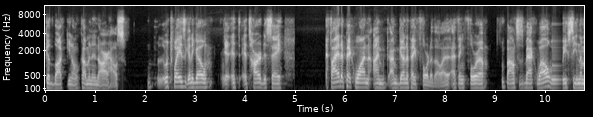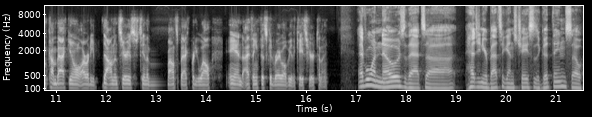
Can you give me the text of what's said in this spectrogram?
Good luck, you know, coming into our house. Which way is it going to go? It, it's hard to say. If I had to pick one, I'm, I'm to pick Florida, though. I, I think Florida bounces back well. We've seen them come back, you know, already down in series. We've seen them bounce back pretty well, and I think this could very well be the case here tonight. Everyone knows that uh, hedging your bets against Chase is a good thing. So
